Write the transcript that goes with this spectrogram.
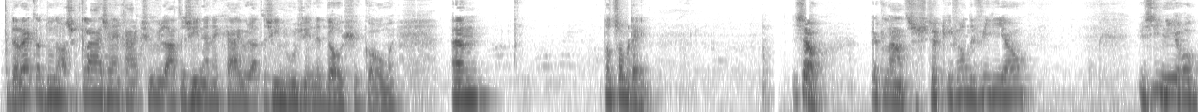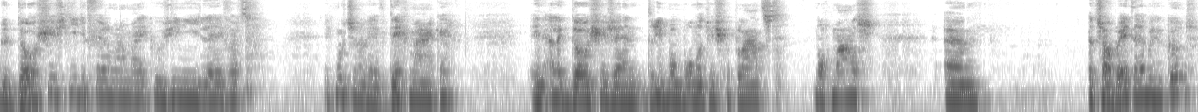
direct doen als ze klaar zijn, ga ik ze u laten zien. En ik ga u laten zien hoe ze in het doosje komen. Um, tot zometeen. Zo, het laatste stukje van de video. We zien hier ook de doosjes die de firma My Cuisine levert. Ik moet ze nog even dichtmaken. In elk doosje zijn drie bonbonnetjes geplaatst. Nogmaals, um, het zou beter hebben gekund,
